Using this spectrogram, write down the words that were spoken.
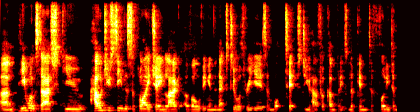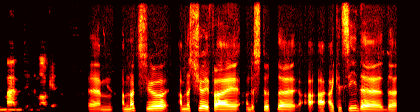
Um, he wants to ask you how do you see the supply chain lag evolving in the next two or three years, and what tips do you have for companies looking to fully demand in the market? Um, I'm not sure. I'm not sure if I understood the. I, I can see the the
